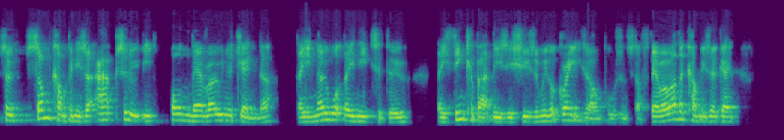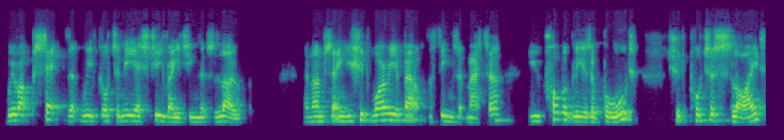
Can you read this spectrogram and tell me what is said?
so. Some companies are absolutely on their own agenda. They know what they need to do. They think about these issues, and we've got great examples and stuff. There are other companies that are going, we're upset that we've got an ESG rating that's low. And I'm saying you should worry about the things that matter. You probably, as a board, should put a slide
